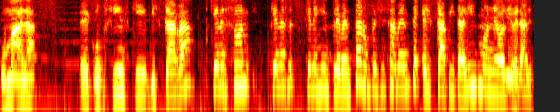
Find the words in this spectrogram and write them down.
Humala, eh, Kuczynski, Vizcarra, quienes son quienes, quienes implementaron precisamente el capitalismo neoliberal.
